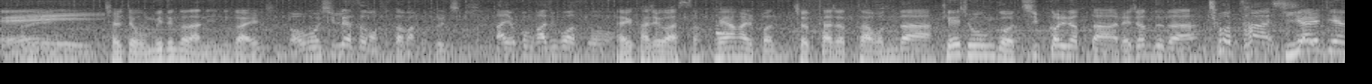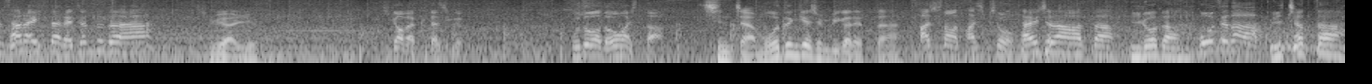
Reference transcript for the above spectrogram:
에이. 아니, 절대 못 믿은 건 아닌 거 알지? 너무 신뢰성 없다 방금. 솔직히 나 여권 가지고 왔어. 아, 여기 가지고 왔어? 회항할 뻔. 좋다 좋다. 온다. 개 좋은 거. 집 걸렸다. 레전드다. 좋다 씨. DRDM 살아있다. 레전드다. 준비 완료. 기가 막히다 지금 구도가 너무 맛있다. 진짜 모든 게 준비가 됐다. 40 남았 40초. 40초 남았다. 이거다. 호재다. 미쳤다.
